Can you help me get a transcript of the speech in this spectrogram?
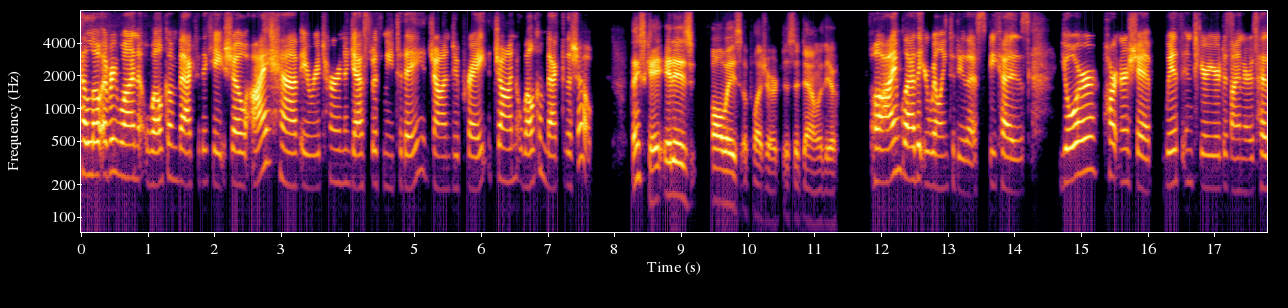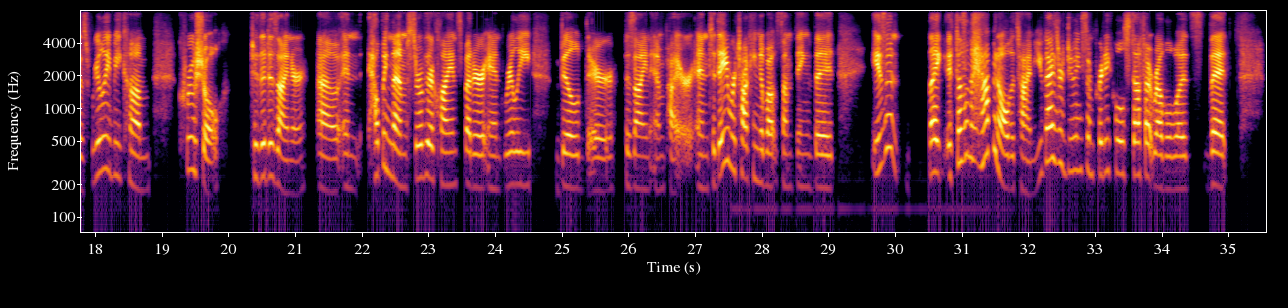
Hello, everyone. Welcome back to the Kate Show. I have a return guest with me today, John Dupra. John, welcome back to the show. Thanks, Kate. It is always a pleasure to sit down with you. Well, I'm glad that you're willing to do this because your partnership with interior designers has really become crucial to the designer uh, and helping them serve their clients better and really build their design empire. And today we're talking about something that isn't like it doesn't happen all the time. You guys are doing some pretty cool stuff at Revelwoods that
